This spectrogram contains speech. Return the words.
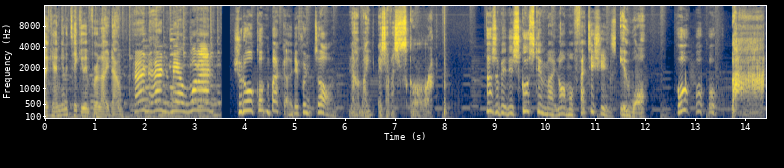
Okay, I'm gonna take you in for a lie down. hand, hand me a woman! Should all come back at a different time? Nah, mate, let's have a scrap. That's a bit disgusting, mate, like my fetishes. You what? Oh, oh, oh. Ah!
